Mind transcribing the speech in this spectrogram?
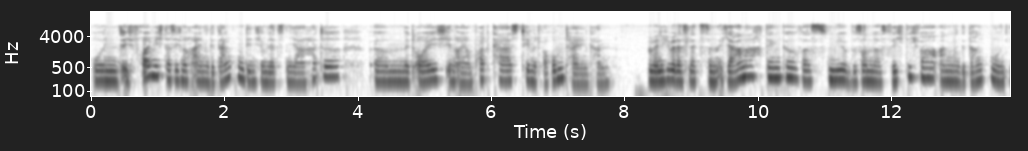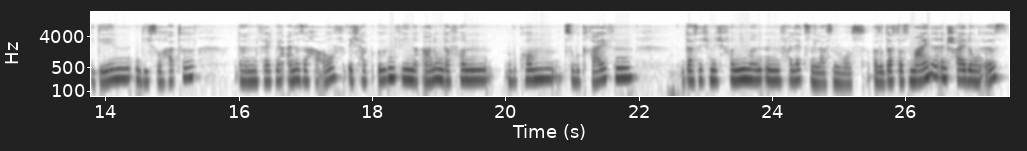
Und ich freue mich, dass ich noch einen Gedanken, den ich im letzten Jahr hatte, ähm, mit euch in eurem Podcast Tee mit Warum teilen kann. Wenn ich über das letzte Jahr nachdenke, was mir besonders wichtig war an Gedanken und Ideen, die ich so hatte, dann fällt mir eine Sache auf. Ich habe irgendwie eine Ahnung davon bekommen, zu begreifen, dass ich mich von niemandem verletzen lassen muss. Also dass das meine Entscheidung ist,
